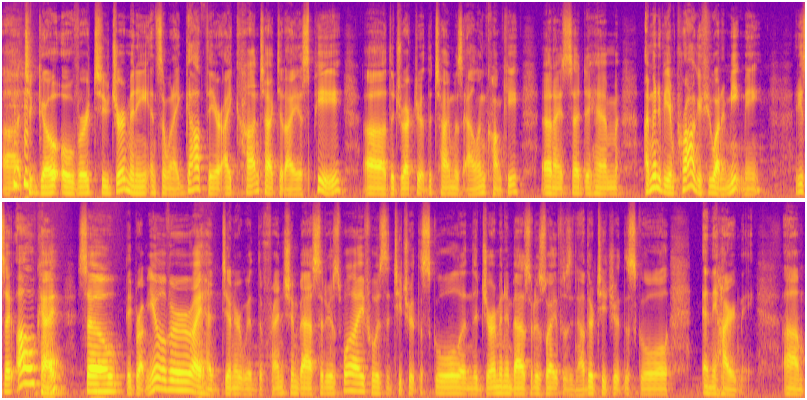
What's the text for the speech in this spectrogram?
uh, to go over to Germany. And so when I got there, I contacted ISP. Uh, the director at the time was Alan Conke, and I said to him, I'm going to be in Prague if you want to meet me. And he's like, oh, okay. So they brought me over. I had dinner with the French ambassador's wife, who was the teacher at the school, and the German ambassador's wife was another teacher at the school, and they hired me. Um,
